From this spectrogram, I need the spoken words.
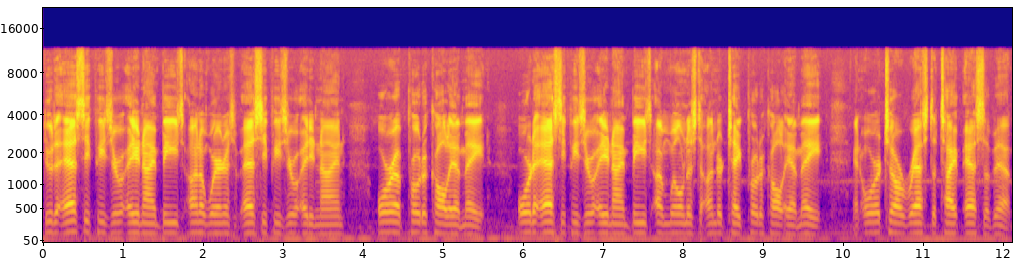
due to SCP-089-B's unawareness of SCP-089 or of Protocol M8, or to SCP-089-B's unwillingness to undertake Protocol M8 in order to arrest the Type S event.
